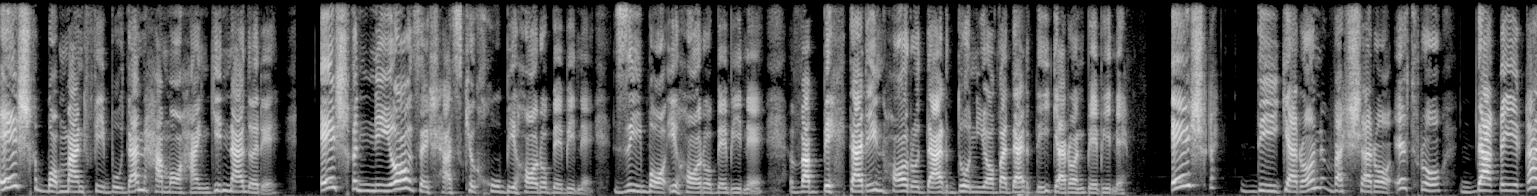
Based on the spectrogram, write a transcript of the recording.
عشق با منفی بودن هماهنگی نداره. عشق نیازش هست که خوبی ها رو ببینه زیبایی ها رو ببینه و بهترین ها رو در دنیا و در دیگران ببینه. عشق دیگران و شرایط رو دقیقا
